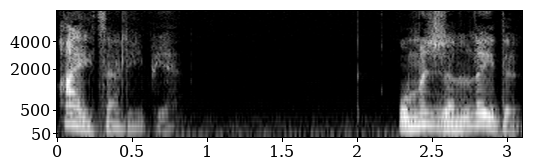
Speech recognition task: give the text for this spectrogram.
爱在里边？我们人类的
